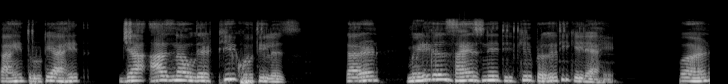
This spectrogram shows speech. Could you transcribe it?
काही त्रुटी आहेत ज्या आज ना उद्या ठीक होतीलच. कारण मेडिकल सायन्सने तितकी प्रगती केली आहे. पण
